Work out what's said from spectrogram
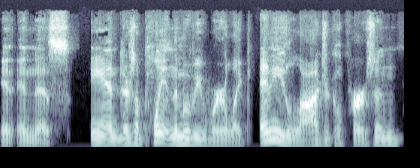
in, in this. And there's a point in the movie where like any logical person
